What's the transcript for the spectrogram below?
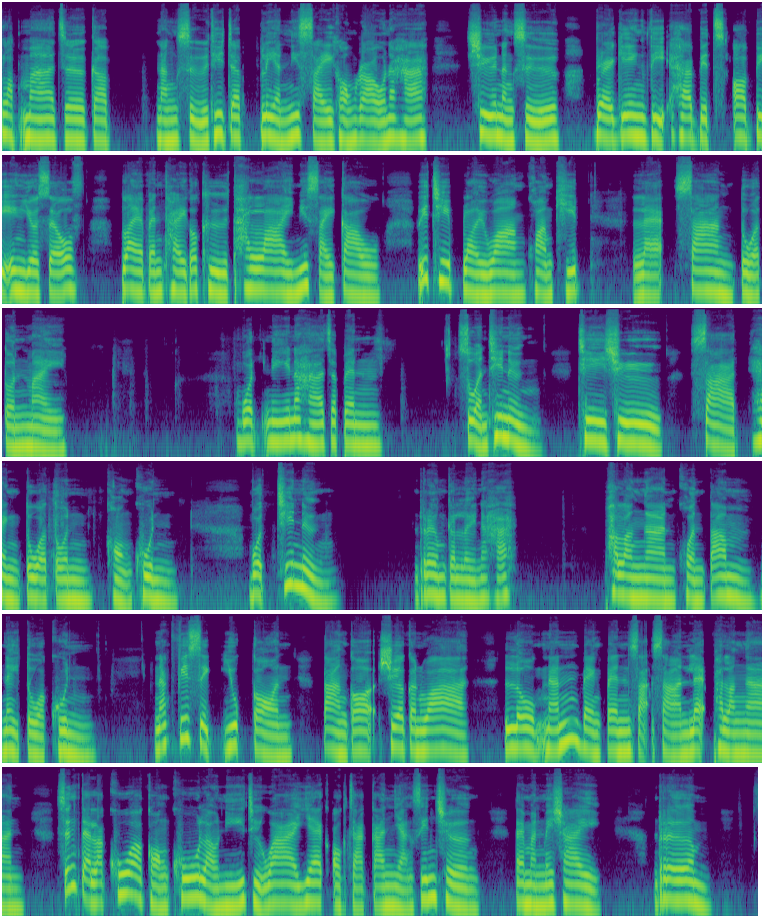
กลับมาเจอกับหนังสือที่จะเปลี่ยนนิสัยของเรานะคะ ชื่อหนังสือ Breaking the Habits of Being Yourself แปลเป็นไทยก็คือทลายนิสัยเก่า วิธีปล่อยวางความคิด และสร้างตัวตนใหม่ บทนี้นะคะจะเป็นส่วนที่หนึ่งที่ชื่อศาสตร์แห่งตัวตนของคุณ บทที่หนึ่งเริ่มกันเลยนะคะ พลังงานควอนตัมในตัวคุณ นักฟิสิกส์ยุคก่อน ต่างก็เชื่อกันว่า โลกนั้นแบ่งเป็นสสารและพลังงาน ซึ่งแต่ละขั้วของคู่เหล่านี้ถือว่าแยกออกจากกันอย่างสิ้นเชิง แต่มันไม่ใช่ เริ่ม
